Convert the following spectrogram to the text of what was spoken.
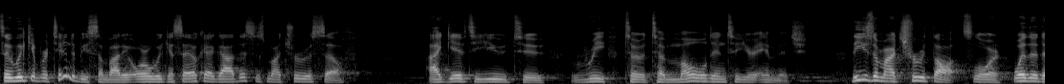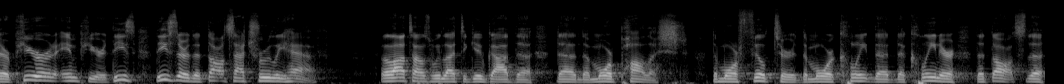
So we can pretend to be somebody, or we can say, okay, God, this is my truest self. I give to you to re to, to mold into your image. These are my true thoughts, Lord, whether they're pure or impure. These, these are the thoughts I truly have. And a lot of times we like to give God the, the, the more polished, the more filtered, the more clean, the, the cleaner the thoughts. The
